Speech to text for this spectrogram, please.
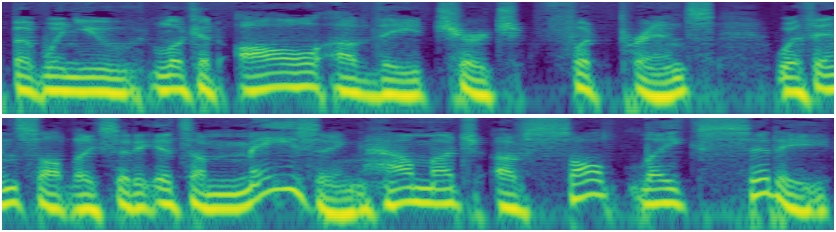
But when you look at all of the church footprints within Salt Lake City, it's amazing how much of Salt Lake City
